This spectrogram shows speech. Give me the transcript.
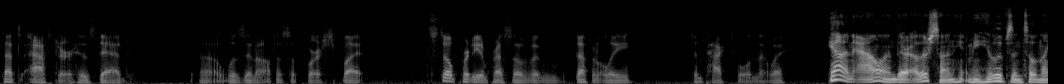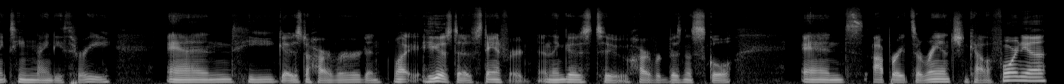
that's after his dad uh, was in office, of course, but still pretty impressive and definitely impactful in that way. Yeah, and Alan, their other son, I mean, he lives until 1993 and he goes to Harvard and well, he goes to Stanford and then goes to Harvard Business School and operates a ranch in California,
